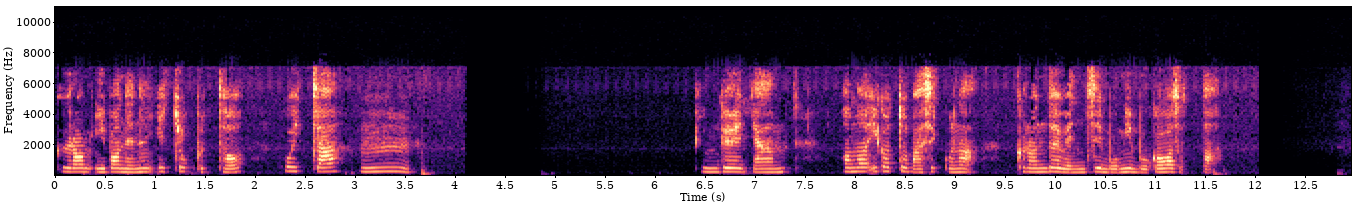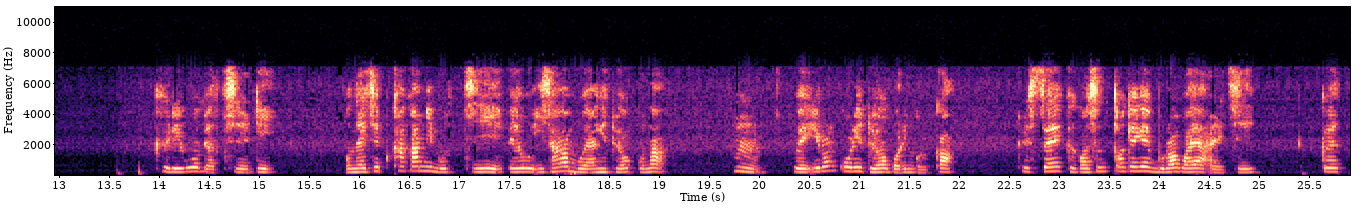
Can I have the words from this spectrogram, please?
그럼 이번에는 이쪽부터 호이짜, 음. 빙글, 얌. 어머, 이것도 맛있구나. 그런데 왠지 몸이 무거워졌다. 그리고 며칠 뒤, 너네 집 카가미 모찌 매우 이상한 모양이 되었구나. 흠, 왜 이런 꼴이 되어버린 걸까? 글쎄, 그것은 떡에게 물어봐야 알지. 끝.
